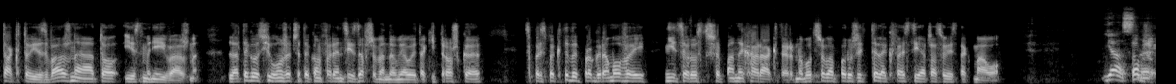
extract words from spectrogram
tak, to jest ważne, a to jest mniej ważne. Dlatego siłą rzeczy te konferencje zawsze będą miały taki troszkę z perspektywy programowej nieco roztrzepany charakter, no bo trzeba poruszyć tyle kwestii, a czasu jest tak mało. Jasne. Dobrze.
